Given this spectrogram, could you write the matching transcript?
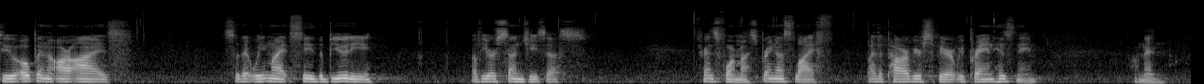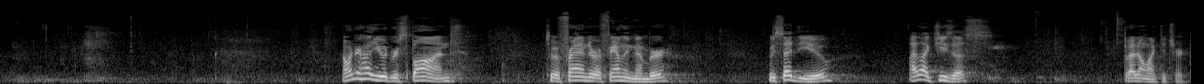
to open our eyes so that we might see the beauty of your Son, Jesus. Transform us, bring us life by the power of your Spirit. We pray in his name. Amen. I wonder how you would respond to a friend or a family member who said to you, I like Jesus, but I don't like the church.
